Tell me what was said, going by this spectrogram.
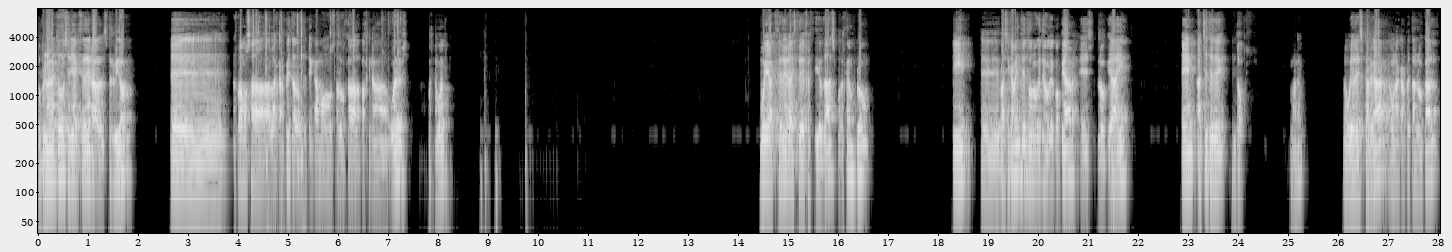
Lo primero de todo sería acceder al servidor. Eh, nos vamos a la carpeta donde tengamos alojada la página web Voy a acceder a este ejercicio DAS, por ejemplo, y eh, básicamente todo lo que tengo que copiar es lo que hay en HTD Docs. Lo voy a descargar a una carpeta en local.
